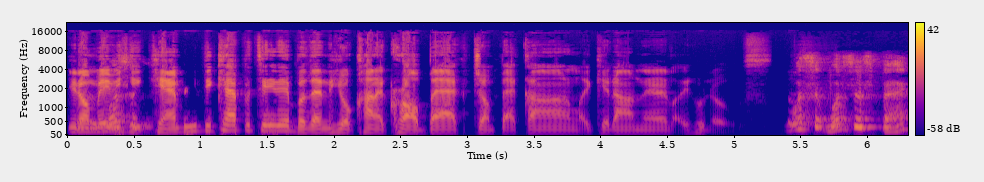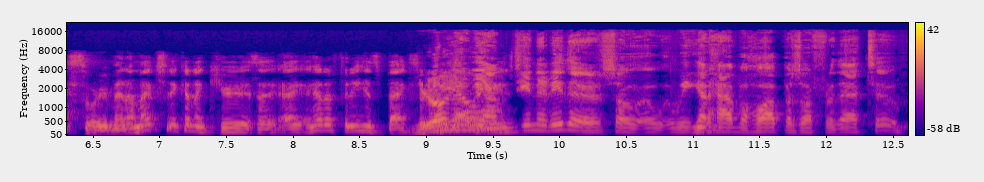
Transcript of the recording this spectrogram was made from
you know, maybe he can be decapitated, but then he'll kind of crawl back, jump back on, like get on there, like who knows. What's it, what's his backstory, man? I'm actually kind of curious. I, I got a feeling his backstory. You don't know. We haven't seen it either, so uh, we gotta have a whole episode for that too.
